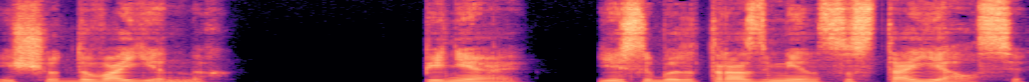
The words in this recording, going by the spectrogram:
еще довоенных. Пеняя, если бы этот размен состоялся,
